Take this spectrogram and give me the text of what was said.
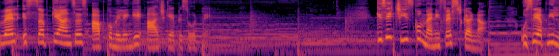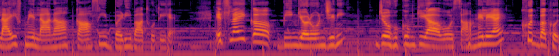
वेल well, इस सब के आंसर्स आपको मिलेंगे आज के एपिसोड में। किसी चीज़ को मैनिफेस्ट करना उसे अपनी लाइफ में लाना काफ़ी बड़ी बात होती है। It's like being your own genie जो हुक्म किया वो सामने ले आए, खुद ब खुद।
